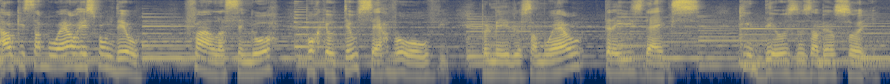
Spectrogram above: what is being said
Ao que Samuel respondeu: Fala, Senhor, porque o teu servo ouve. 1 Samuel 3:10. Que Deus nos abençoe.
